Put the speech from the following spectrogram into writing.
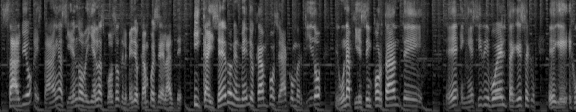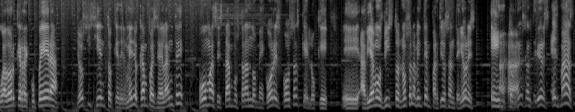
Salvio, están haciendo bien las cosas del medio campo hacia adelante. Y Caicedo en el medio campo se ha convertido en una pieza importante, eh, en ese ida y vuelta, en ese jugador que recupera. Yo sí siento que del medio campo hacia adelante Pumas está mostrando mejores cosas que lo que eh, habíamos visto, no solamente en partidos anteriores, en torneos anteriores. Es más,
